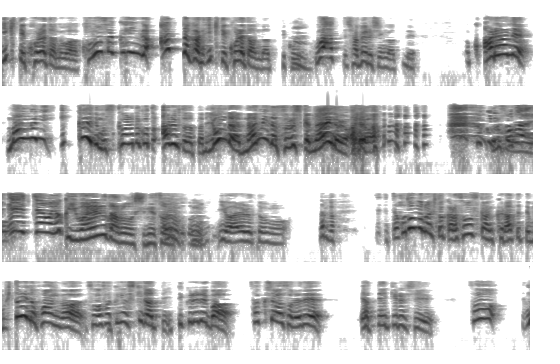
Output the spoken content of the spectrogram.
生きてこれたのは、この作品があったから生きてこれたんだって、こう、うんわーって喋るシーンがあって、あれはね、漫画に一回でも救われたことある人だったら読んだら涙するしかないのよ、あれは。特にその A ちゃんはよく言われるだろうしね、そういうことも。んん言われると思う。なんか、ほとんどの人からソース感食らってても、一人のファンがその作品を好きだって言ってくれれば、作者はそれでやっていけるし、その人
